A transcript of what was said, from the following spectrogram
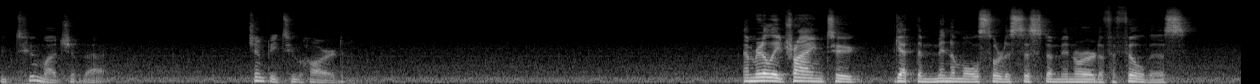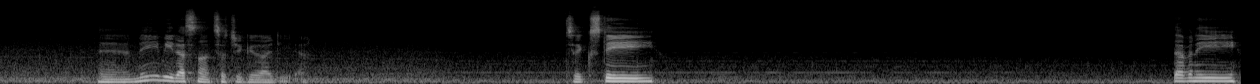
do too much of that shouldn't be too hard I'm really trying to get the minimal sort of system in order to fulfill this. And maybe that's not such a good idea. 60. Seventy.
